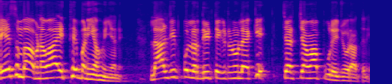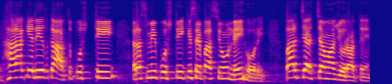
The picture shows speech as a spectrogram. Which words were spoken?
ਇਹ ਸੰਭਾਵਨਾਵਾਂ ਇੱਥੇ ਬਣੀਆਂ ਹੋਈਆਂ ਨੇ। ਲਾਲਜੀਤ ਭੁੱਲਰ ਦੀ ਟਿਕਟ ਨੂੰ ਲੈ ਕੇ ਚਰਚਾਵਾਂ ਪੂਰੇ ਜ਼ੋਰਾਂ ਤੇ ਨੇ। ਹਾਲਾਂਕਿ ਇਹਦੀ ਅਧਿਕਾਰਤ ਪੁਸ਼ਟੀ, ਰਸਮੀ ਪੁਸ਼ਟੀ ਕਿਸੇ ਪਾਸਿਓਂ ਨਹੀਂ ਹੋ ਰਹੀ, ਪਰ ਚਰਚਾਵਾਂ ਜ਼ੋਰਾਂ ਤੇ ਨੇ।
